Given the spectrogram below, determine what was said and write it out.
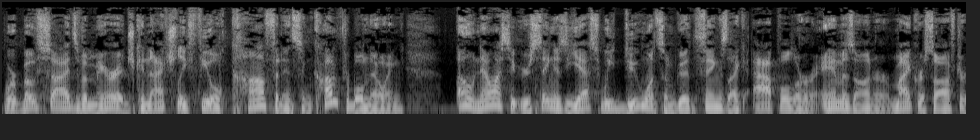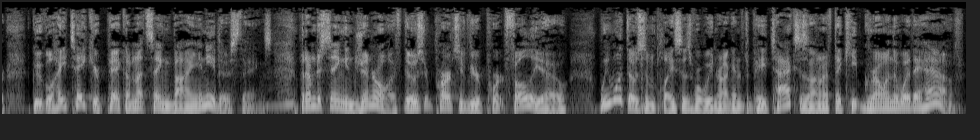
where both sides of a marriage can actually feel confidence and comfortable comfortable knowing, oh, now I see what you're saying is yes, we do want some good things like Apple or Amazon or Microsoft or Google. Hey, take your pick. I'm not saying buy any of those things, but I'm just saying in general, if those are parts of your portfolio, we want those in places where we're not going to have to pay taxes on them if they keep growing the way they have.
